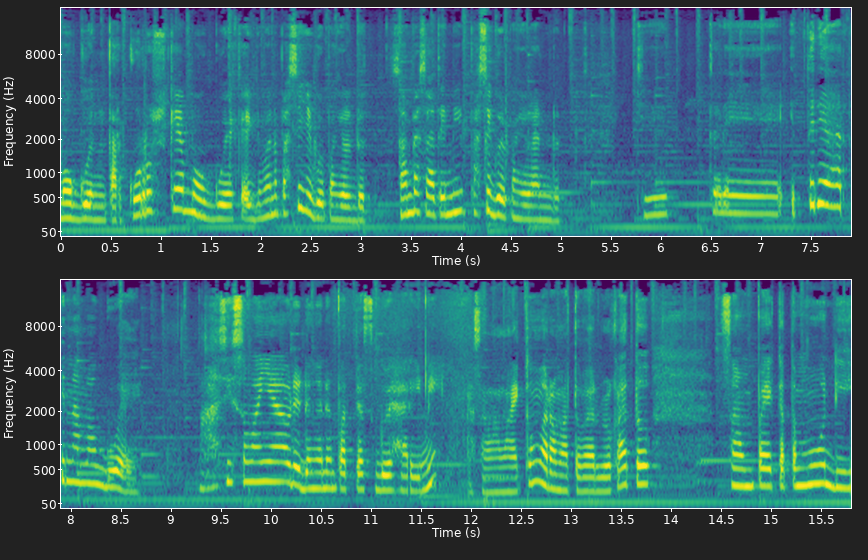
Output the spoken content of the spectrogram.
Mau gue ntar kurus kayak mau gue kayak gimana pasti juga gue panggil endut. Sampai saat ini pasti gue panggil endut. Gitu deh itu dia arti nama gue. Makasih semuanya udah dengerin podcast gue hari ini. Assalamualaikum warahmatullahi wabarakatuh. Sampai ketemu di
